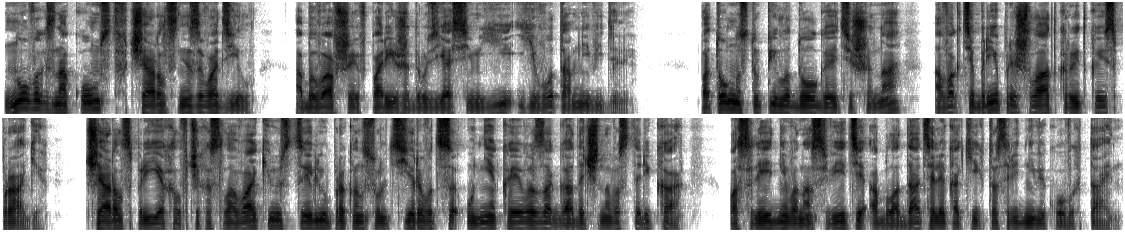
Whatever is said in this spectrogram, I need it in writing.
Новых знакомств Чарльз не заводил, а бывавшие в Париже друзья семьи его там не видели. Потом наступила долгая тишина, а в октябре пришла открытка из Праги. Чарльз приехал в Чехословакию с целью проконсультироваться у некоего загадочного старика, последнего на свете обладателя каких-то средневековых тайн.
